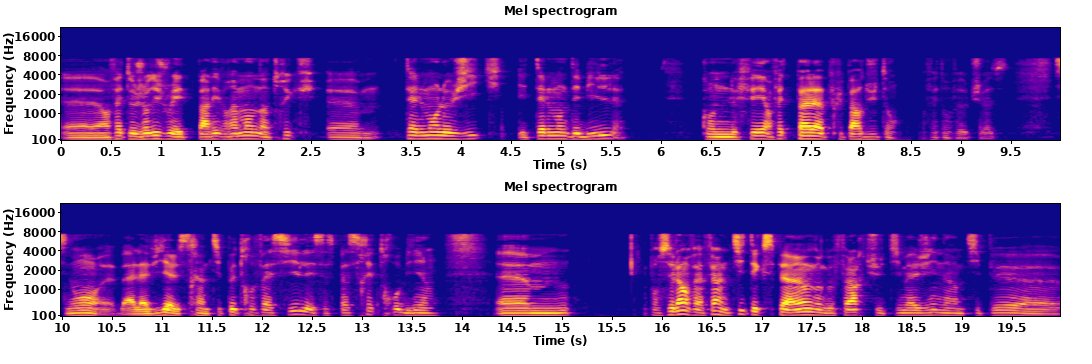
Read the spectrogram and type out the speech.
Euh, en fait, aujourd'hui, je voulais te parler vraiment d'un truc tellement logique et tellement débile qu'on ne le fait en fait pas la plupart du temps. Fait, on fait autre chose. Sinon, euh, bah, la vie, elle serait un petit peu trop facile et ça se passerait trop bien. Euh, pour cela, on va faire une petite expérience. Donc, il va falloir que tu t'imagines un petit peu euh,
